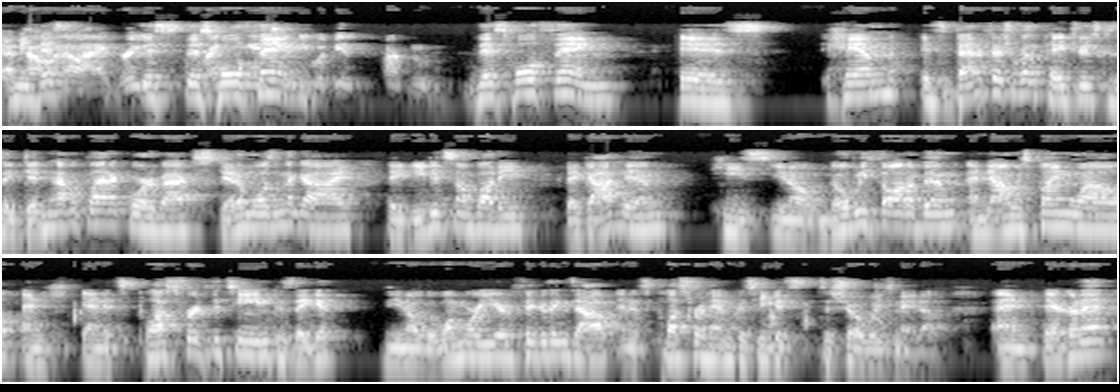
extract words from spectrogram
I mean, no, this no, I agree. this- this Bringing whole thing- would be the smart move. this whole thing is him. It's beneficial for the Patriots because they didn't have a plan at quarterback. Stidham wasn't the guy. They needed somebody. They got him. He's, you know, nobody thought of him, and now he's playing well, and and it's plus for the team because they get, you know, the one more year to figure things out, and it's plus for him because he gets to show what he's made of. And they're gonna,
